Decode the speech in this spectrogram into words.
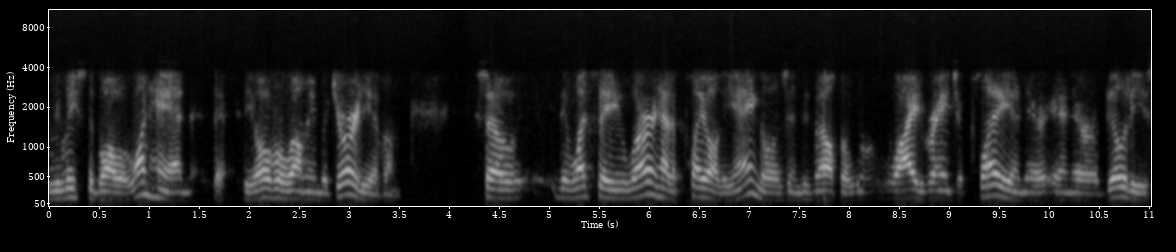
release the ball with one hand, the, the overwhelming majority of them. So once they learn how to play all the angles and develop a wide range of play in their in their abilities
